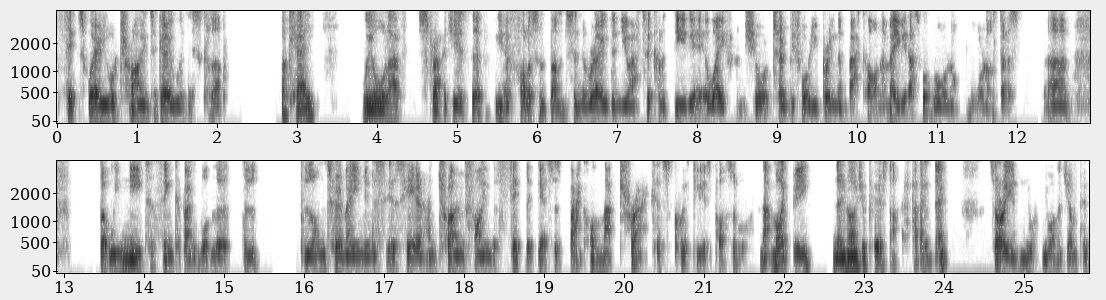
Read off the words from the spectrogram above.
fits where you're trying to go with this club. Okay, we all have strategies that you know follow some bumps in the road, and you have to kind of deviate away from them short term before you bring them back on. And maybe that's what Warnock Warnock does. Um, but we need to think about what the, the, the long term aim is, is here and try and find the fit that gets us back on that track as quickly as possible. And that might be no Nigel Pearson. I don't know. Sorry, you, you want to jump in?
